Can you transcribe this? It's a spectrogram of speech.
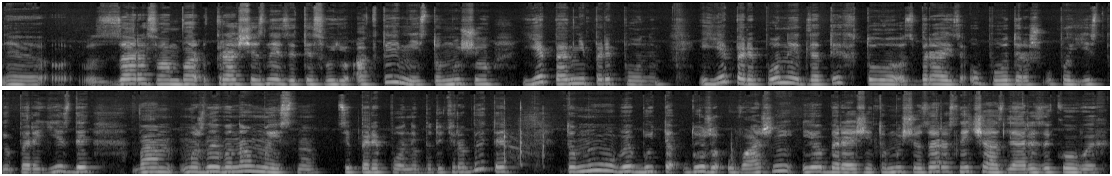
е, зараз вам краще знизити свою активність, тому що є певні перепони. І є перепони для тих, хто збирається у подорож, у поїздки, у переїзди. Вам, можливо, навмисно ці перепони будуть робити. Тому ви будьте дуже уважні і обережні, тому що зараз не час для ризикових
